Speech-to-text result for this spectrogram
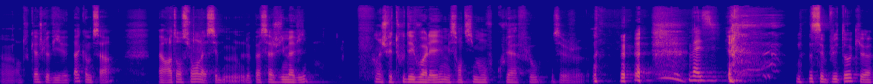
en tout cas, je le vivais pas comme ça. Alors attention, là, c'est le passage vie ma vie. Je vais tout dévoiler, mes sentiments vont couler à flot. Vas-y. C'est plutôt que,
